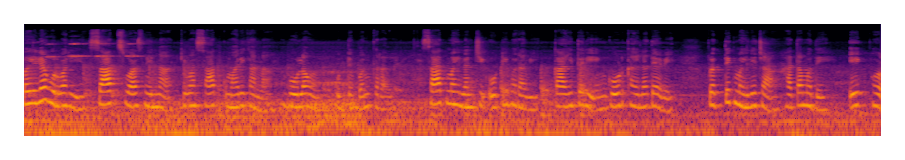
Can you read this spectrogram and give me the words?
पहिल्या गुरुवारी सात सुवासिनींना किंवा सात कुमारिकांना बोलावून उद्यापन करावे. सात महिलांची ओटी भरावी काहीतरी गोड खायला द्यावे. प्रत्येक महिलेच्या हातामध्ये एक फळ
